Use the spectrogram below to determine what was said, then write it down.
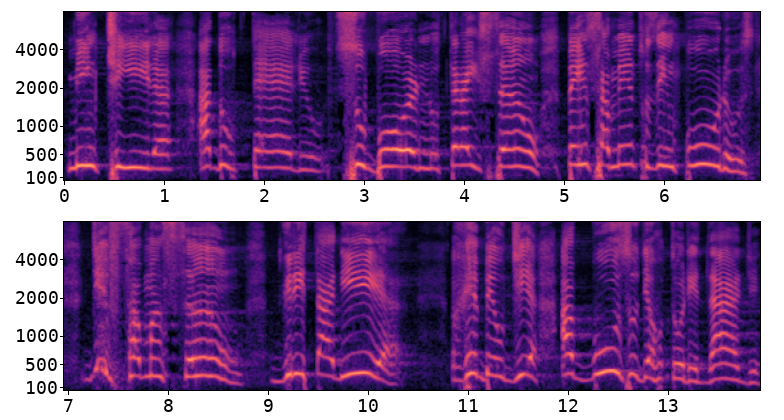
mentira, adultério, suborno, traição, pensamentos impuros, difamação, gritaria, rebeldia, abuso de autoridade.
